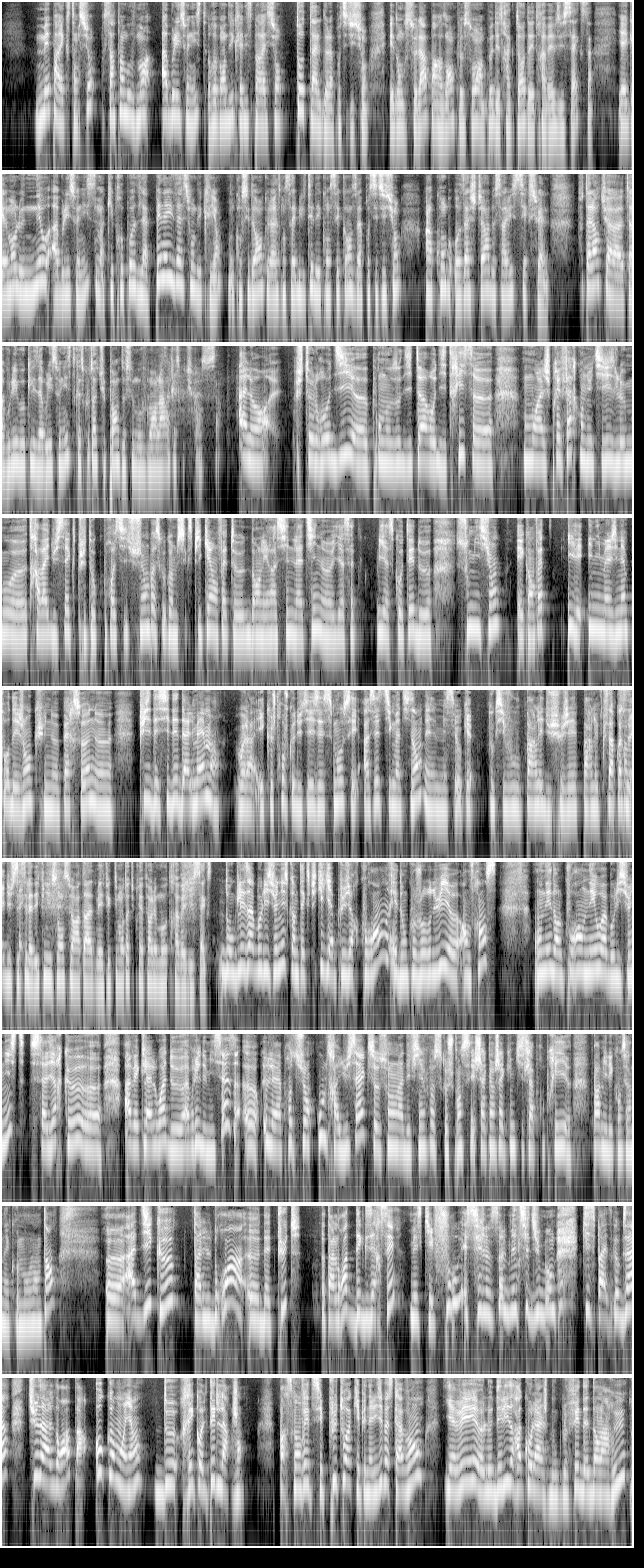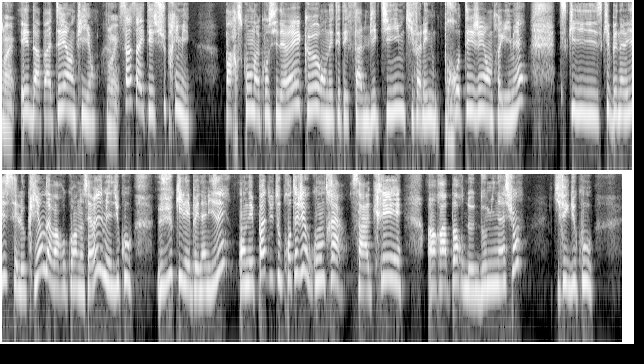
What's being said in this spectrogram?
Mais par extension, certains mouvements abolitionnistes revendiquent la disparition totale de la prostitution. Et donc ceux-là, par exemple, sont un peu détracteurs des travailleuses du sexe. Il y a également le néo-abolitionnisme qui propose la pénalisation des clients, en considérant que la responsabilité des conséquences de la prostitution incombe aux acheteurs de services sexuels. Tout à l'heure, tu as, tu as voulu évoquer les abolitionnistes. Qu'est-ce que toi tu penses de ce mouvement-là? Qu'est-ce que tu penses de ça? Alors, je te le redis euh, pour nos auditeurs, auditrices, euh, moi je préfère qu'on utilise le mot euh, travail du sexe plutôt que prostitution parce que comme je t'expliquais en fait dans les racines latines, il y a cette il y a ce côté de soumission et qu'en fait, il est inimaginable pour des gens qu'une personne puisse décider d'elle-même voilà, et que je trouve que d'utiliser ce mot c'est assez stigmatisant, mais, mais c'est ok. Donc si vous parlez du sujet, parlez plus Ça, après, travail c'est du c'est sexe. la définition sur Internet, mais effectivement, toi, tu préfères le mot travail du sexe. Donc les abolitionnistes, comme t'expliquais, il y a plusieurs courants, et donc aujourd'hui euh, en France, on est dans le courant néo-abolitionniste, c'est-à-dire que euh, avec la loi de avril 2016, euh, la prostitution ou le travail du sexe, selon la définition, parce que je pense que c'est chacun chacune qui se l'approprie euh, parmi les concernés comme on l'entend, euh, a dit que t'as le droit euh, d'être pute, t'as le droit d'exercer, mais ce qui est fou, et c'est le seul métier du monde qui se passe comme ça, tu n'as le droit par aucun moyen de récolter de l'argent. Parce qu'en fait, c'est plus toi qui es pénalisé, parce qu'avant, il y avait euh, le délit de racolage, donc le fait d'être dans la rue Ouais. et d'appâter un client. Ouais. Ça, ça a été supprimé parce qu'on a considéré que on était des femmes victimes, qu'il fallait nous protéger entre guillemets. Ce qui, ce qui est pénalisé, c'est le client d'avoir recours à nos services, mais du coup, vu qu'il est pénalisé, on n'est pas du tout protégé. Au contraire, ça a créé un rapport de domination qui fait que du coup,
